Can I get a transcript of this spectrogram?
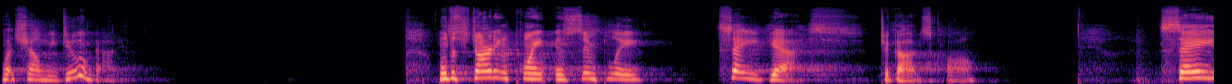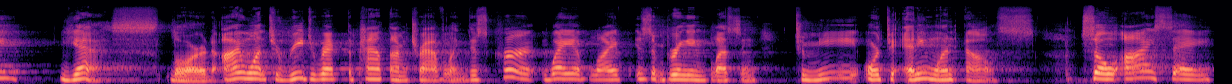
what shall we do about it? Well, the starting point is simply say yes to God's call. Say yes, Lord. I want to redirect the path I'm traveling. This current way of life isn't bringing blessing to me or to anyone else. So I say,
